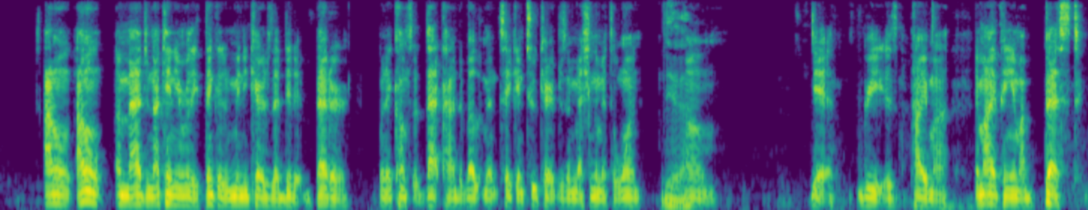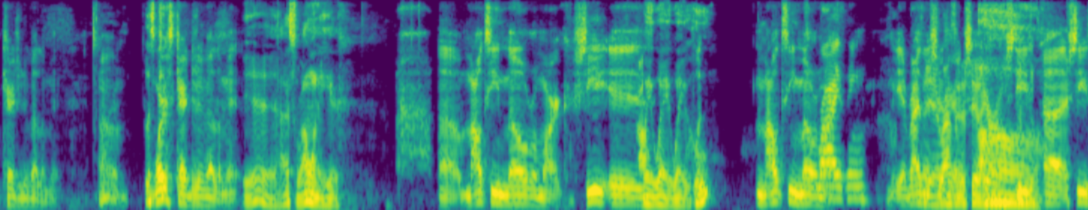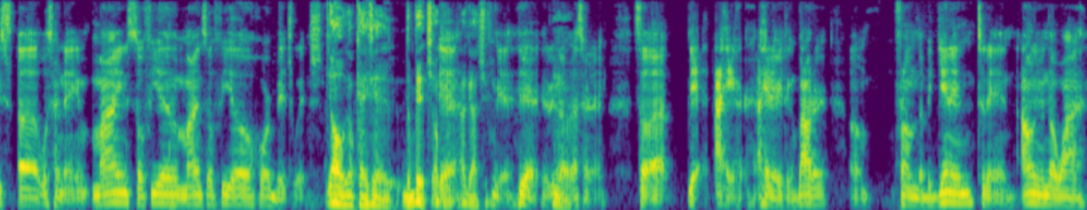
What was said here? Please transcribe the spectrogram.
I don't, I don't imagine. I can't even really think of many characters that did it better when it comes to that kind of development, taking two characters and meshing them into one. Yeah Um, yeah, Greed is probably my, in my opinion, my best character development. Um, let's keep- worst character development yeah that's what i want to hear uh Malty Melromarc. She is wait wait wait who Malty Melromarc. Rising. Yeah, Rising Yeah, Shield Rising Hero. Shield Oh. She's uh she's uh what's her name? Mine Sophia, Mine Sophia Whore Bitch Witch. oh okay yeah the bitch okay Yeah. i got you Yeah, yeah, you know, that's her name. So uh yeah, I hate her. I hate everything about her. Um from the beginning to the end. I don't even know why.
